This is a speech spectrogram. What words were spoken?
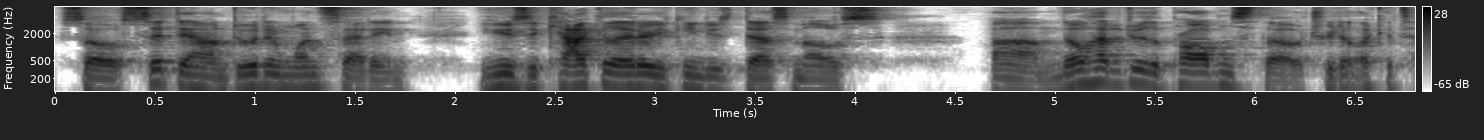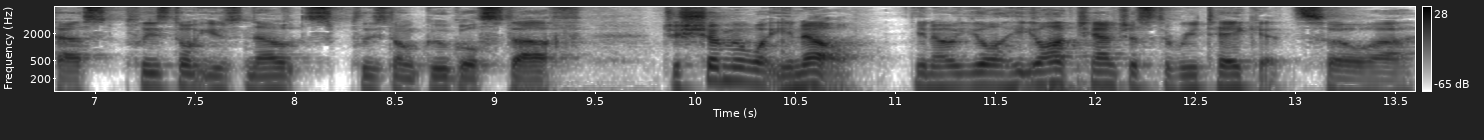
So sit down, do it in one setting. You can use a calculator, you can use Desmos. Um, know how to do the problems though. Treat it like a test. Please don't use notes. Please don't Google stuff. Just show me what you know you know you'll you'll have chances to retake it. So uh,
